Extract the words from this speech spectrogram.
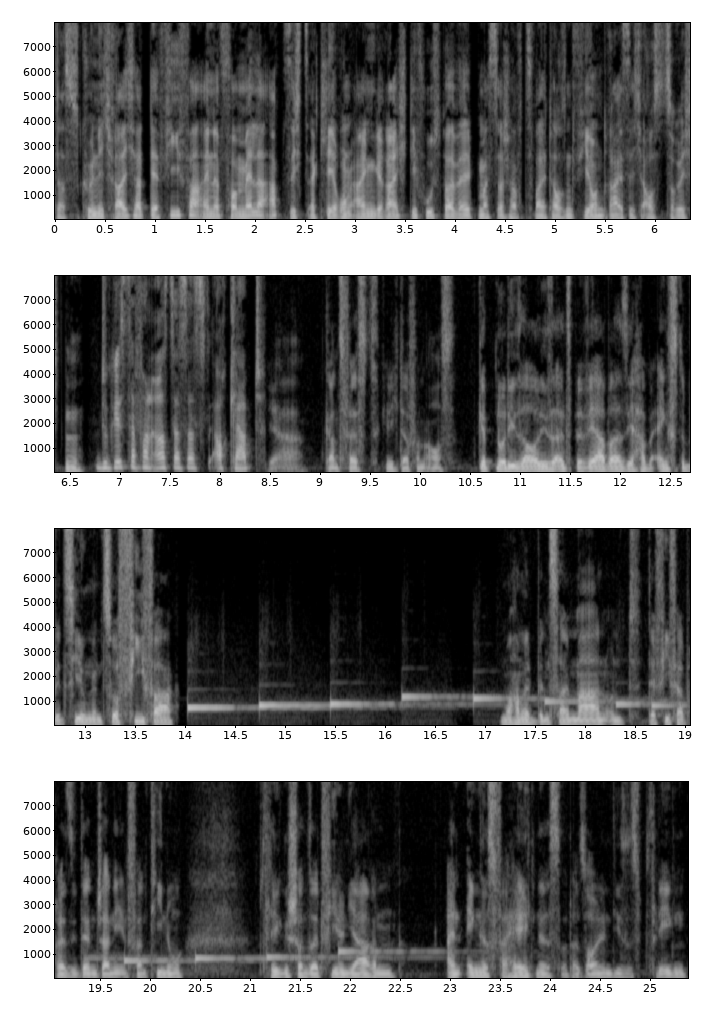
Das Königreich hat der FIFA eine formelle Absichtserklärung eingereicht, die Fußball-Weltmeisterschaft 2034 auszurichten. Du gehst davon aus, dass das auch klappt? Ja, ganz fest gehe ich davon aus. Gibt nur die Saudis als Bewerber. Sie haben engste Beziehungen zur FIFA. Mohammed bin Salman und der FIFA-Präsident Gianni Infantino pflegen schon seit vielen Jahren ein enges Verhältnis oder sollen dieses pflegen.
